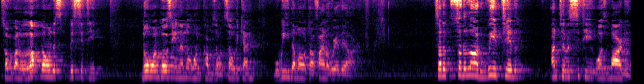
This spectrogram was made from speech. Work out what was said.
so we're going to lock down this, this city. No one goes in and no one comes out, so we can weed them out or find out where they are. So the, so the Lord waited until the city was barred in.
